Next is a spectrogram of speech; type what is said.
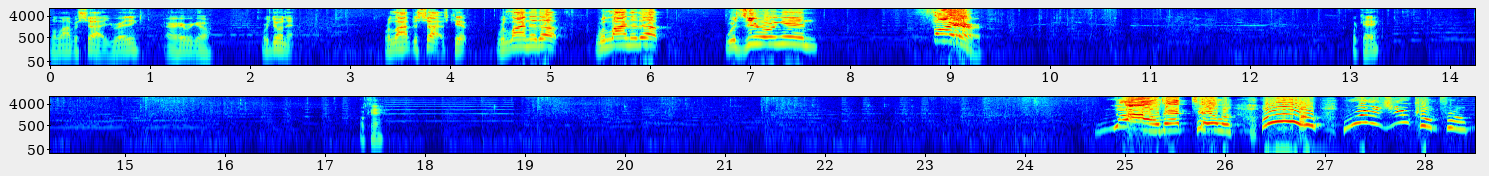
We'll line up a shot. You ready? All right, here we go. We're doing it. We're lining up the shots, Kip. We're lining it up. We're lining it up. We're zeroing in. Fire! Okay. Okay. Wow, that Taylor! Oh, where did you come from?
